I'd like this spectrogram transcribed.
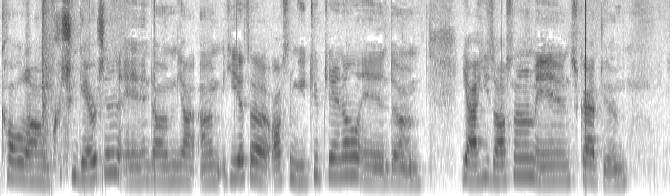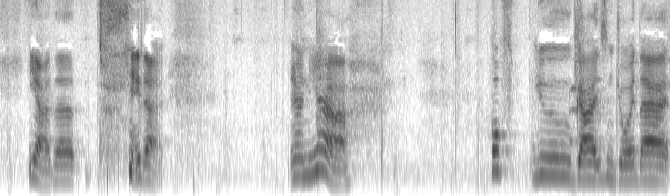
called um, Christian Garrison, and um, yeah, um, he has an awesome YouTube channel, and um, yeah, he's awesome, and subscribe to him. Yeah, that say that, and yeah, hope you guys enjoyed that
